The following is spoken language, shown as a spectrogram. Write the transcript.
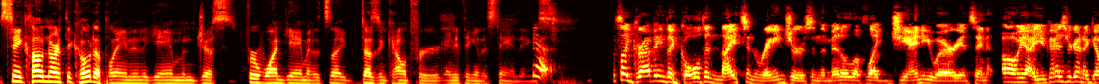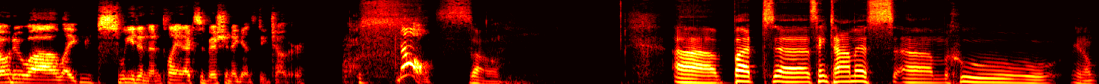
St. Cloud, North Dakota playing in a game and just for one game and it's like doesn't count for anything in the standings. Yeah. It's like grabbing the Golden Knights and Rangers in the middle of like January and saying, "Oh yeah, you guys are going to go to uh, like hmm. Sweden and play an exhibition against each other." No. So, uh, but uh, St. Thomas, um, who you know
